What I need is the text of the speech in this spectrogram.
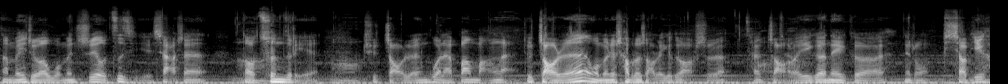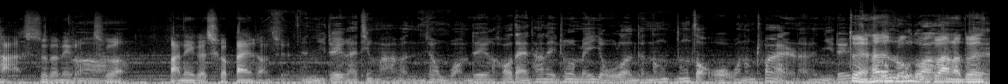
那没辙，我们只有自己下山到村子里哦去找人过来帮忙来，就找人，我们就差不多找了一个多小时，才找了一个那个那种小皮卡式的那种车，把那个车搬上去。你这个还挺麻烦的。你像我们这个，好歹他那车没油了，他能能走，我能踹着呢。你这对，它的轮毂毂断了，对对，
